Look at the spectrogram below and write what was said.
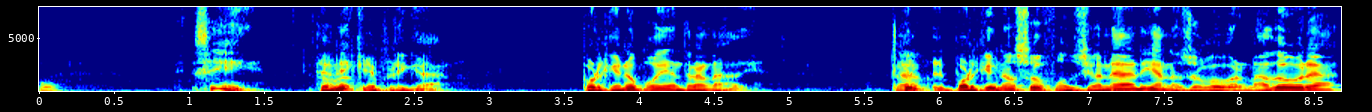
Oh. Sí, tenés que explicar. Porque no podía entrar nadie. Claro. Porque no sos funcionaria, no sos gobernadora,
